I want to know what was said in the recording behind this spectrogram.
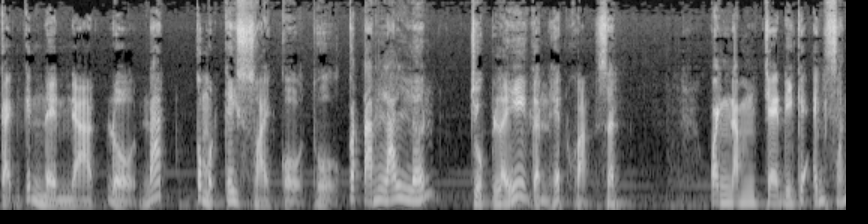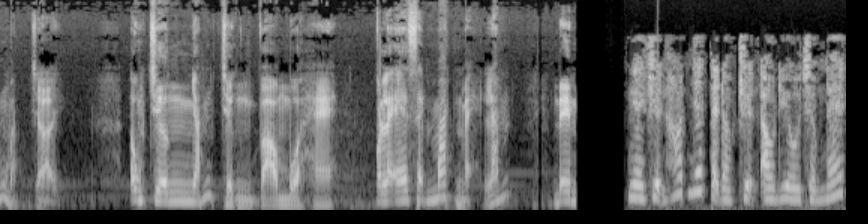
cạnh cái nền nhà đổ nát có một cây xoài cổ thụ có tán lá lớn chụp lấy gần hết khoảng sân. Quanh năm che đi cái ánh sáng mặt trời. Ông Trương nhắm chừng vào mùa hè có lẽ sẽ mát mẻ lắm, nên Nghe truyện hot nhất tại doctruyenaudio.net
